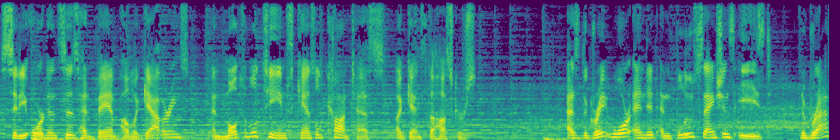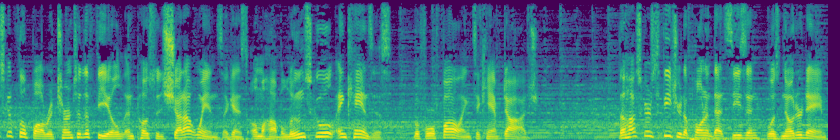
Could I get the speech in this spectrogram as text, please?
City ordinances had banned public gatherings, and multiple teams canceled contests against the Huskers. As the Great War ended and flu sanctions eased, Nebraska football returned to the field and posted shutout wins against Omaha Balloon School and Kansas before falling to Camp Dodge. The Huskers' featured opponent that season was Notre Dame,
